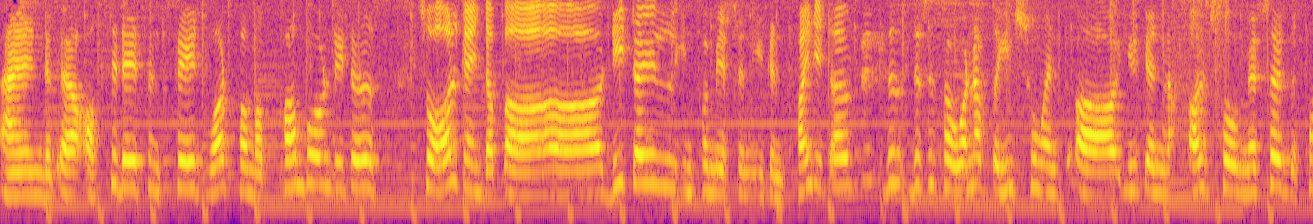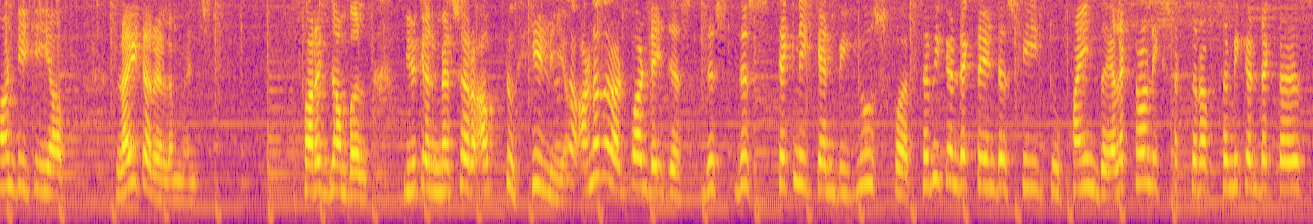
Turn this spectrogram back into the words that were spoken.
and uh, oxidation state, what form of compound it is. So all kind of uh, detailed information you can find it out. This, this is uh, one of the instrument uh, you can also measure the quantity of lighter elements. For example, you can measure up to helium. Another advantage is this, this technique can be used for semiconductor industry to find the electronic structure of semiconductors.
